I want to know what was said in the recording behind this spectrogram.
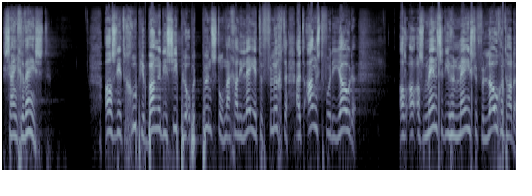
zijn geweest. Als dit groepje bange discipelen op het punt stond naar Galilea te vluchten uit angst voor de Joden, als, als mensen die hun meester verlogend hadden,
